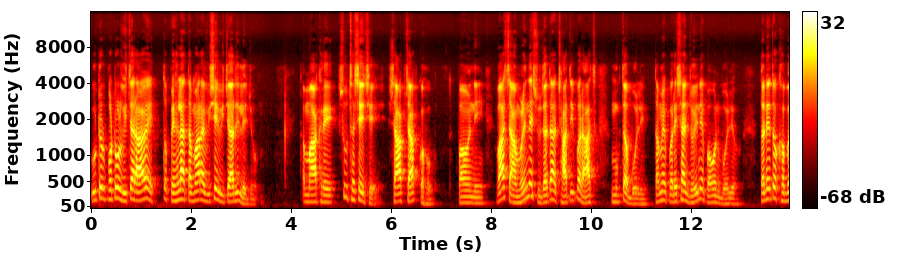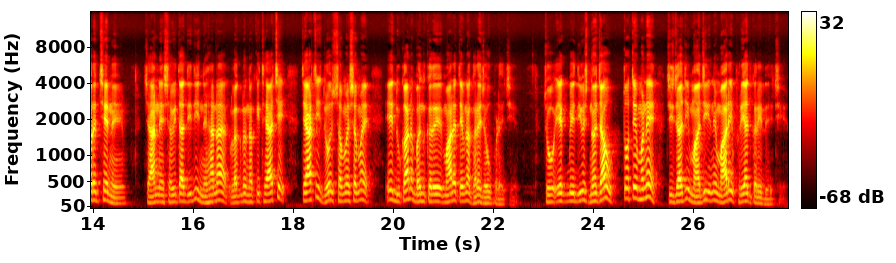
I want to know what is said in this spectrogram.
ઉટોળ પટોળ વિચાર આવે તો પહેલાં તમારા વિશે વિચારી લેજો. તમ આખરે શું થશે છે? સાફ સાફ કહો. પવનની વાત સાંભળીને સુજાતા છાતી પર હાથ મૂકતા બોલી, તમે પરેશાન જોઈને પવન બોલ્યો. તને તો ખબર જ છે ને જ્યારને સવિતા દીદી નેહાના લગ્ન નક્કી થયા છે, ત્યારથી રોજ સમય સમય એ દુકાન બંધ કરે, મારે તેમના ઘરે જવું પડે છે. જો એક બે દિવસ ન જાઉં, તો તે મને જીજાજી માજી અને મારી ફરિયાદ કરી દે છે.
